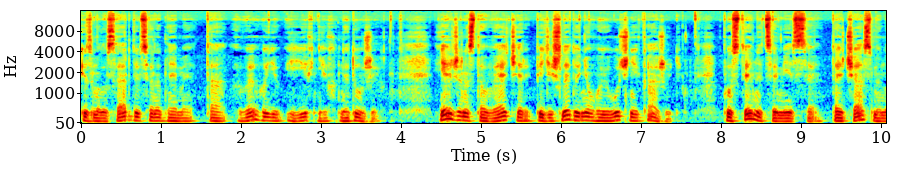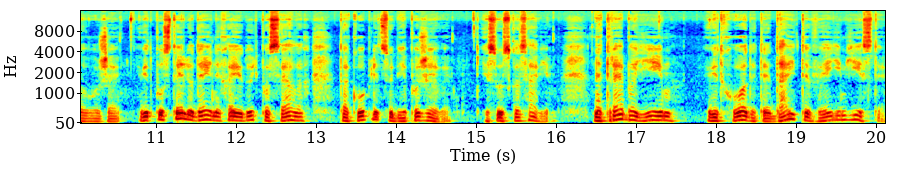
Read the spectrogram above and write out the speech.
і змилосердився над ними та вигоїв і їхніх недужих. Як же настав вечір, підійшли до нього і учні й кажуть Пустини це місце, та й час минув уже. Відпусти людей, нехай йдуть по селах та куплять собі поживи. Ісус сказав їм Не треба їм відходити, дайте ви їм їсти.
